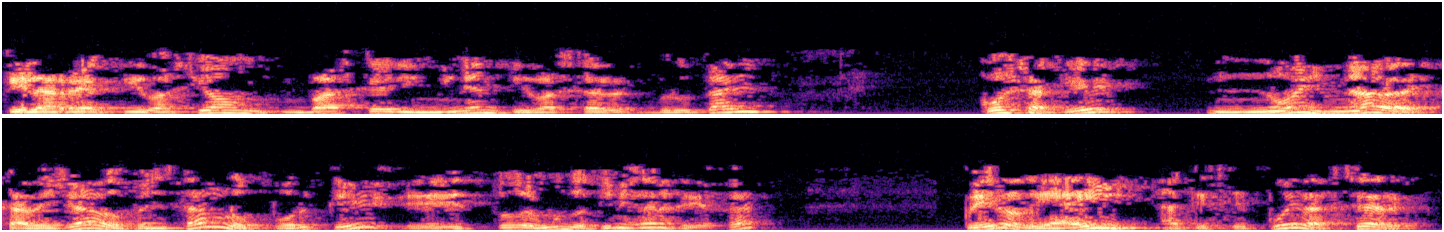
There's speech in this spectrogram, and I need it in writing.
que la reactivación va a ser inminente y va a ser brutal, cosa que no es nada descabellado pensarlo porque eh, todo el mundo tiene ganas de viajar, pero de ahí a que se pueda hacer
